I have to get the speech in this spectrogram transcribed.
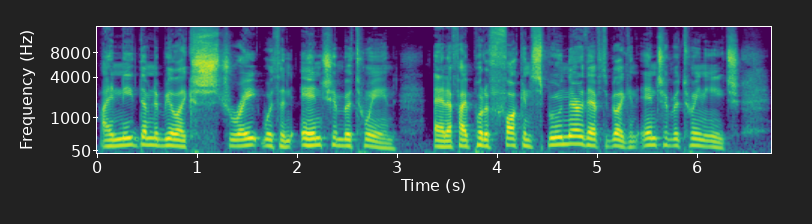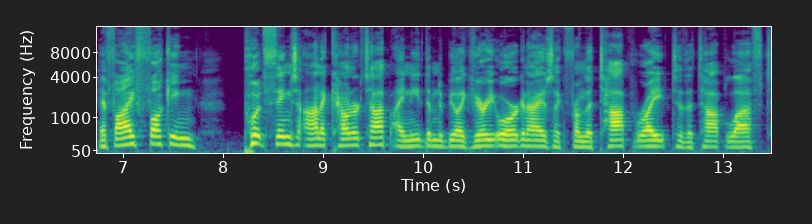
I need them to be like straight with an inch in between. And if I put a fucking spoon there, they have to be like an inch in between each. If I fucking put things on a countertop, I need them to be like very organized, like from the top right to the top left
